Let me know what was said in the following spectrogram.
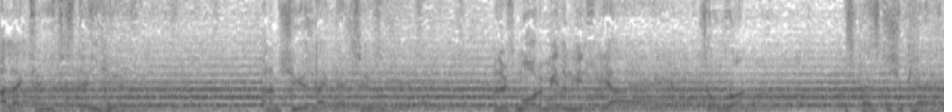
I'd like for you to stay here. And I'm sure you'd like that too. But there's more to me than meets the eye. So run as fast as you can.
